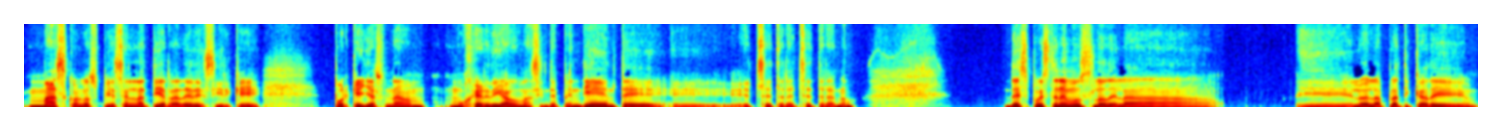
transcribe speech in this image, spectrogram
más con los pies en la tierra de decir que porque ella es una mujer, digamos, más independiente, eh, etcétera, etcétera, ¿no? Después tenemos lo de la, eh, lo de la plática de,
